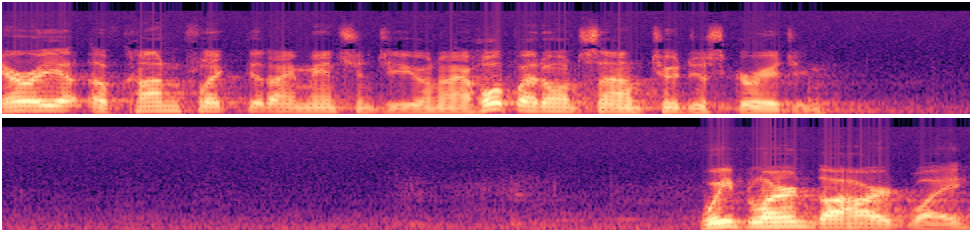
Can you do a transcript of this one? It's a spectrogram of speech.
area of conflict that I mentioned to you, and I hope I don't sound too discouraging. We've learned the hard way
